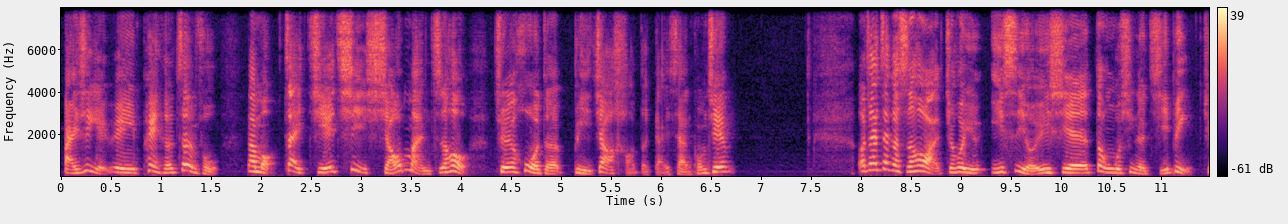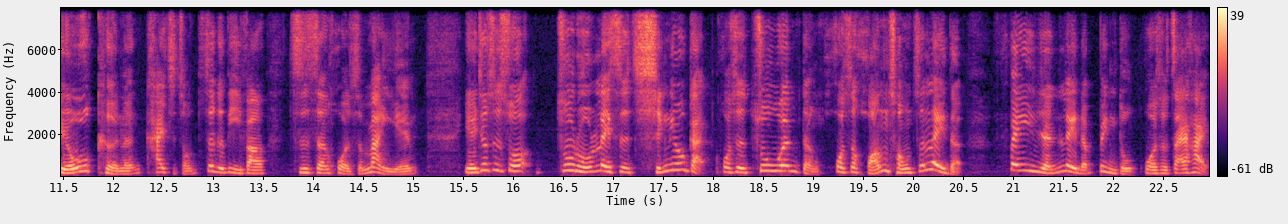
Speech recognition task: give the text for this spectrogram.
百姓也愿意配合政府，那么在节气小满之后，就会获得比较好的改善空间。而在这个时候啊，就会有疑似有一些动物性的疾病，就有可能开始从这个地方滋生或者是蔓延。也就是说，诸如类似禽流感或是猪瘟等，或是蝗虫之类的非人类的病毒或是灾害，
